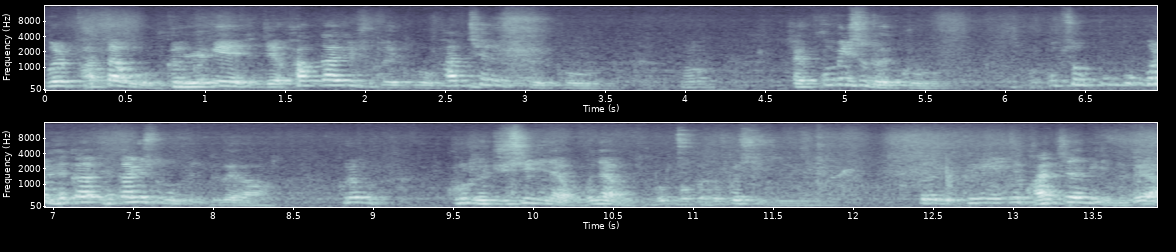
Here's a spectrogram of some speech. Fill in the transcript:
뭘 봤다고. 그럼 그게 이제 환각일 수도 있고 환청일 수도 있고 어? 자기 꿈일 수도 있고 꿈속 꿈을 헷갈, 헷갈릴 수도 있는 거야. 그럼 그걸 왜 귀신이냐고 그냥 뭐, 뭐 그럴 것이지. 그런데 그게 이미 관점이 있는 거야.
